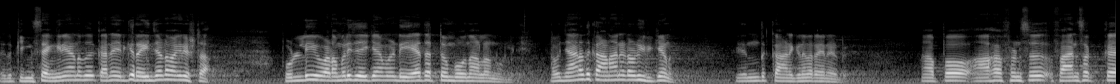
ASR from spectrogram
ഇത് കിങ്സ് എങ്ങനെയാണത്? കാരണം എനിക്ക് റേഞ്ച് ആണ് ഭയങ്കര ഇഷ്ടമാണ് പുള്ളി വടമലി ജയിക്കാൻ വേണ്ടി ഏതറ്റം പോകുന്ന ആളാണ് പുള്ളി. അപ്പോൾ ഞാനത് കാണാനായിട്ട് അവിടെ ഇരിക്കുകയാണ് എന്ത് കാണിക്കണമെന്ന് പറയാനായിട്ട്. അപ്പോൾ ആഹ ഫ്രണ്ട്സ് ഫാൻസൊക്കെ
